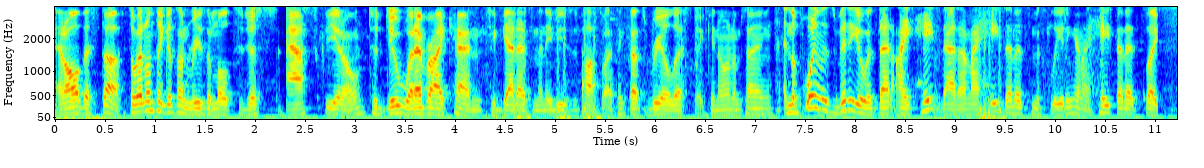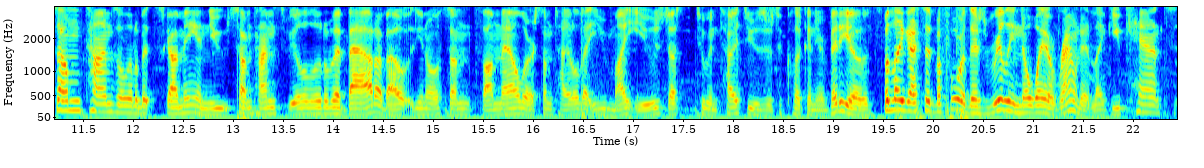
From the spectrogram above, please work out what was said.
and all this stuff. So I don't think it's unreasonable to just ask, you know, to do whatever I can to get as many views as possible. I think that's realistic. You know what I'm saying? And the point of this video is that I hate that, and I hate that it's misleading, and I hate that it's like sometimes a little bit scummy and you sometimes feel a little bit bad about, you know, some thumbnail or some title that you might use just to entice users to click on your videos. But like I said before, there's really no way around it. Like you can't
